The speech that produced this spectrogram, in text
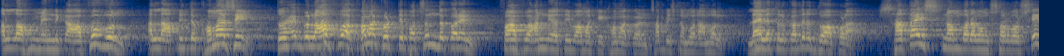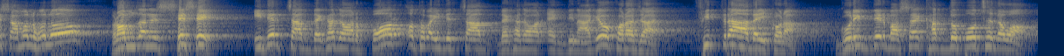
আল্লাহুম্মা ইন্নাকা আফুউন, আল্লাহ আপনি তো ক্ষমাশীল, তুহিব্বুল আফওয়া, ক্ষমা করতে পছন্দ করেন। ফাফু আন্নি অতীব, আমাকে ক্ষমা করেন। ছাব্বিশ নম্বর আমল, লাইলাতুল কদরের দোয়া পড়া। সাতাইশ নম্বর এবং সর্বশেষ আমল হলো রমজানের শেষে ঈদের চাঁদ দেখা যাওয়ার পর অথবা ঈদের চাঁদ দেখা যাওয়ার একদিন আগেও করা যায়। ফিতরা আদায় করা। গরিবদের বাসায় খাদ্য পৌঁছে দেওয়া।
